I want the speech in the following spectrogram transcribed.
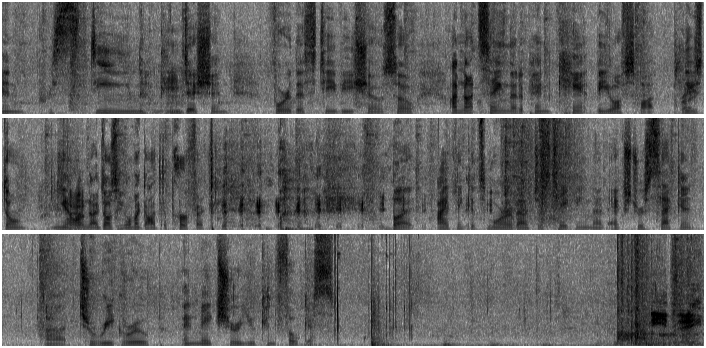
in pristine condition for this TV show. So I'm not saying that a pin can't be off spot. Please Right. don't, you know, I'm not, don't say, oh my God, they're perfect. but I think it's more about just taking that extra second uh, to regroup and make sure you can focus. Needs eight,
